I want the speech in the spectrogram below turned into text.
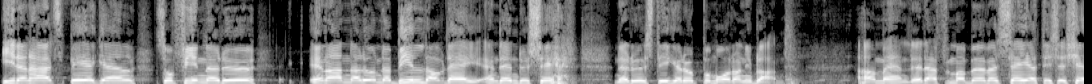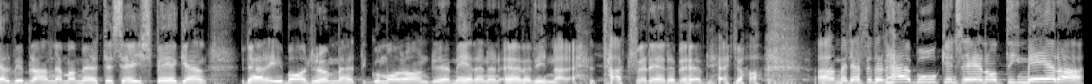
I den här spegeln så finner du en annorlunda bild av dig än den du ser när du stiger upp på morgonen ibland. Amen. Det är därför man behöver säga till sig själv ibland när man möter sig i spegeln där i badrummet, god morgon, du är mer än en övervinnare. Tack för det, det behövde jag idag. Amen. Därför den här boken säger någonting mera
